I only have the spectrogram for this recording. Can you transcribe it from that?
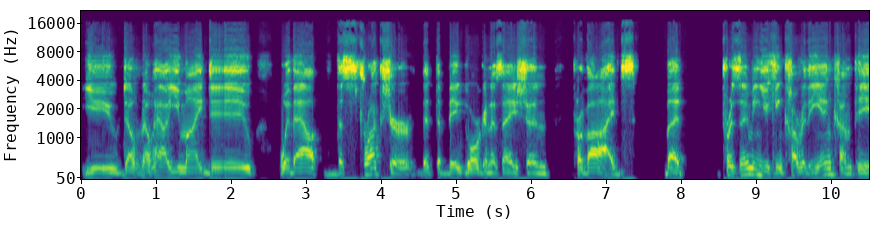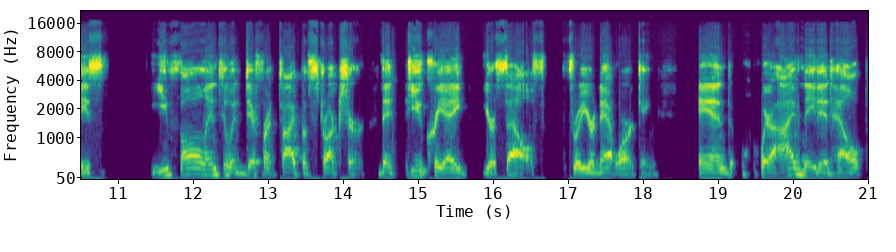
You don't know how you might do without the structure that the big organization provides. But presuming you can cover the income piece, you fall into a different type of structure that you create yourself through your networking. And where I've needed help,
